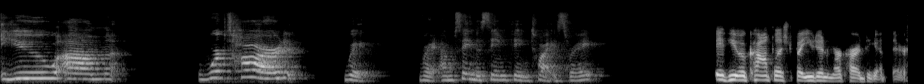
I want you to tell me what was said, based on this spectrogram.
you um, worked hard. Wait, right. I'm saying the same thing twice, right? If you accomplished, but you didn't work hard to get there.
